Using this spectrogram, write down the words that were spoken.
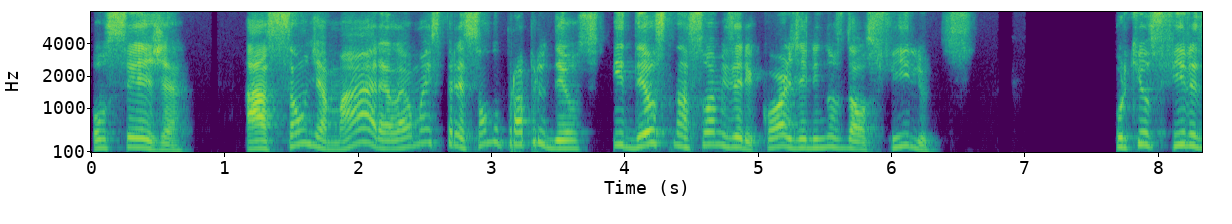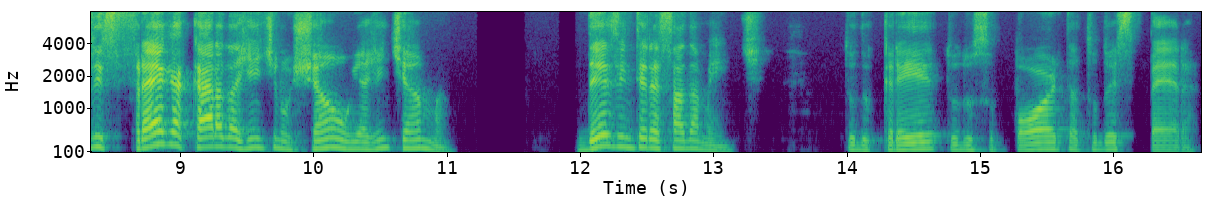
Ou seja, a ação de amar, ela é uma expressão do próprio Deus. E Deus, na sua misericórdia, ele nos dá os filhos, porque os filhos esfrega a cara da gente no chão e a gente ama desinteressadamente. Tudo crê, tudo suporta, tudo espera.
